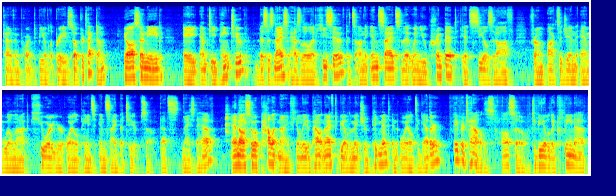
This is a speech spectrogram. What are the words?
kind of important to be able to breathe. So protect them. You'll also need a empty paint tube. This is nice. It has a little adhesive that's on the inside so that when you crimp it, it seals it off from oxygen and will not cure your oil paints inside the tube. So that's nice to have. And also a palette knife. You'll need a palette knife to be able to mix your pigment and oil together. Paper towels also to be able to clean up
